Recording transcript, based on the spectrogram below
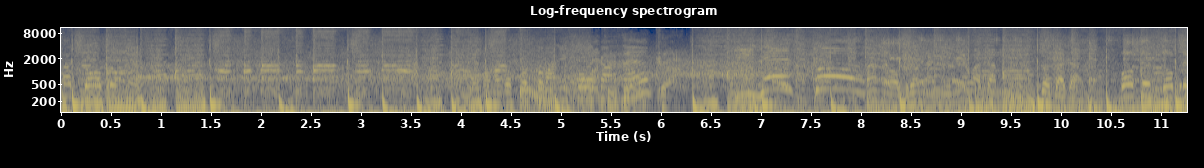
Tak w pole karne. I jest gol! Pana obrona nie miała tam nic do gadania. Potem dobre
